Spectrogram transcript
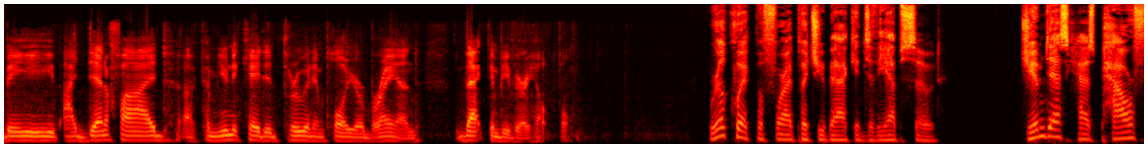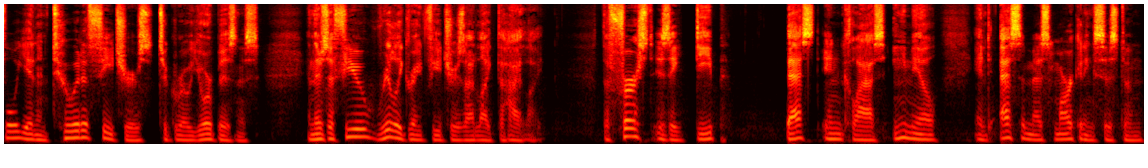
be identified, uh, communicated through an employer brand, that can be very helpful. Real quick before I put you back into the episode, Gymdesk has powerful yet intuitive features to grow your business. And there's a few really great features I'd like to highlight. The first is a deep, best in class email and SMS marketing system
